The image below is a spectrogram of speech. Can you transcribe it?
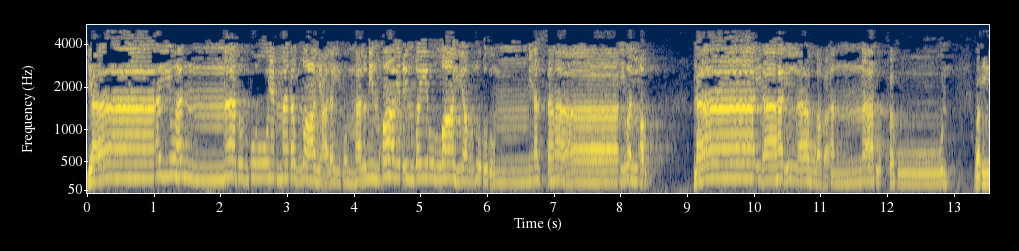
يا أيها الناس اذكروا نعمة الله عليكم. هل من خالق غير الله يرزقكم من السماء والأرض؟ لا إله إلا هو فأنا تؤفكون. وإن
